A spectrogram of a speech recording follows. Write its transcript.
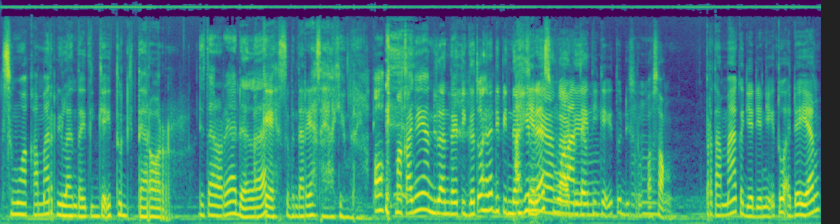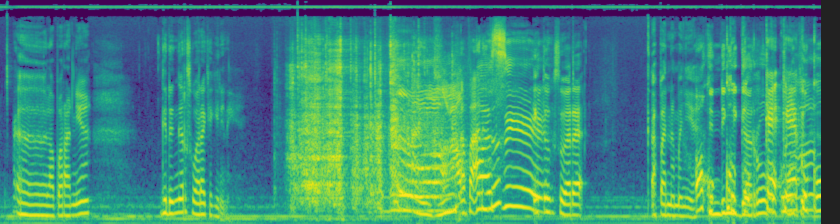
semua kamar di lantai tiga itu diteror Di terornya adalah Oke, sebentar ya saya lagi merinding. Oh, makanya yang di lantai tiga tuh akhirnya dipindahin Akhirnya ya, semua lantai yang- tiga itu disuruh kosong. Pertama kejadiannya itu ada yang eh, laporannya ngedengar suara kayak gini nih. Apaan itu? sih? Itu suara apa namanya ya? Oh, kuku, Dinding digaruk. Kayak kayak kuku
